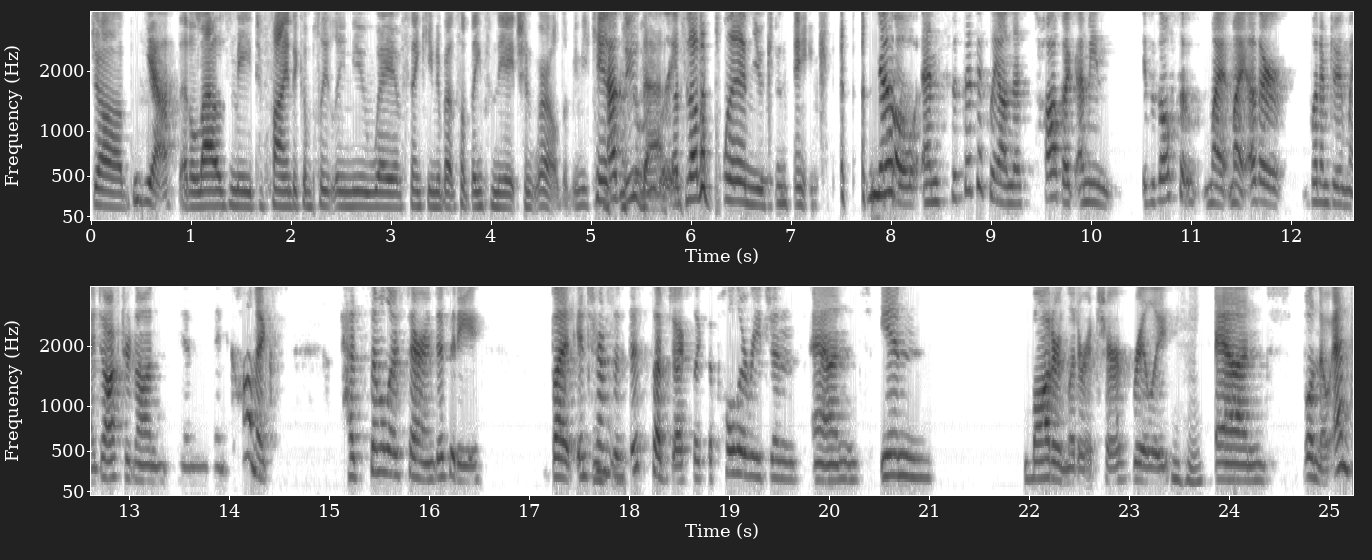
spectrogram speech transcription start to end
job yeah. that allows me to find a completely new way of thinking about something from the ancient world? I mean you can't Absolutely. do that. That's not a plan you can make. No and specifically on this topic i mean it was also my my other what i'm doing my doctorate on in in comics had similar serendipity but in terms mm-hmm. of this subject, like the polar regions and in modern literature, really, mm-hmm. and well, no, and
